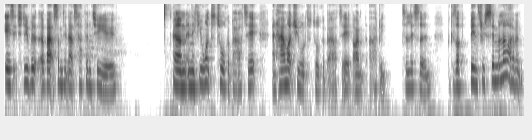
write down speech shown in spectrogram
is it to do with, about something that's happened to you. Um, and if you want to talk about it and how much you want to talk about it, I'm happy to listen because I've been through similar. I haven't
